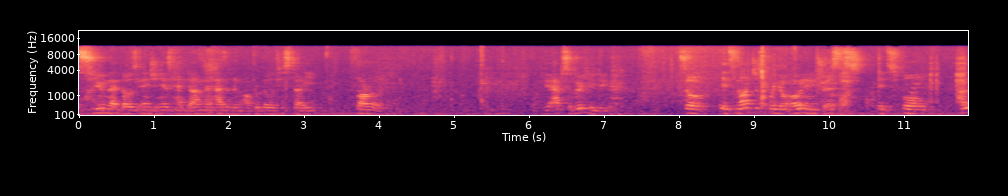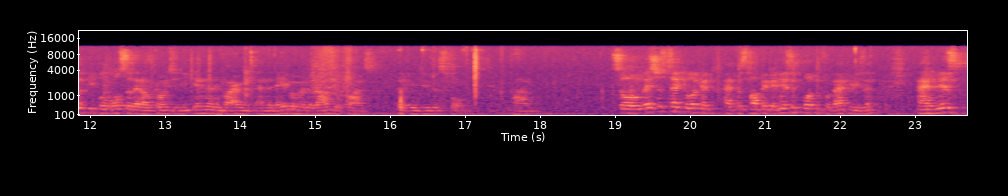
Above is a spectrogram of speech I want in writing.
assume that those engineers had done the hazard and operability study thoroughly. You absolutely do. So it's not just for your own interests, it's for other people also that are going to be in the environment and the neighborhood around your plants that we do this for. Um, so let's just take a look at, at this topic. It is important for that reason. And it is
